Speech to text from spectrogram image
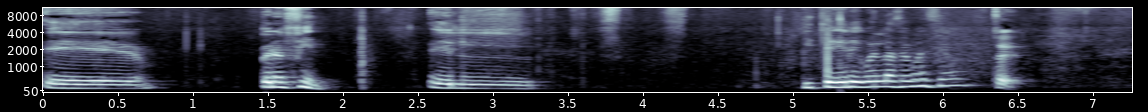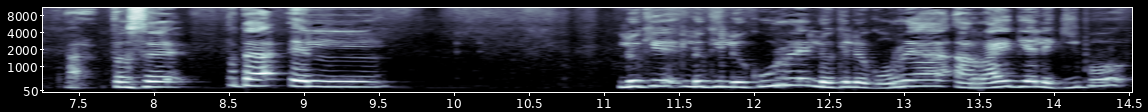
Eh, pero en fin, el... ¿Viste que era igual la secuencia? Sí. Ah, entonces, puta, el, lo, que, lo que le ocurre, lo que le ocurre a, a y al equipo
